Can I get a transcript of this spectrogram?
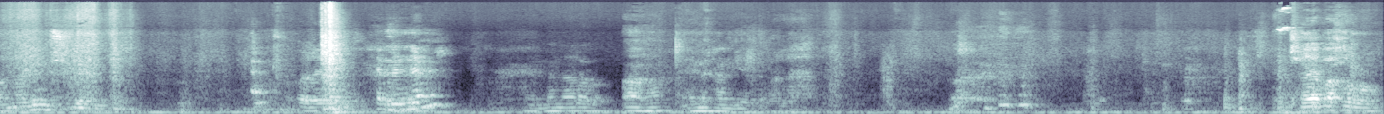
Kim o? Damla gelmiş şu gelin. Araya Hemen ne mi? Hemen araba. Aha Emirhan geldi valla. Çaya bakar o.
